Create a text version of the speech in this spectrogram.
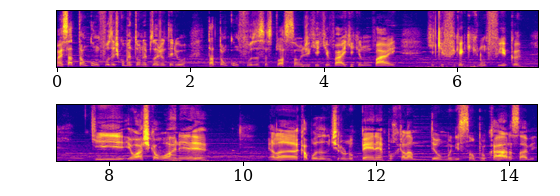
Mas tá tão confuso, a gente comentou no episódio anterior. Tá tão confusa essa situação de que que vai, que que não vai, que que fica, que que não fica. Que eu acho que a Warner. Ela acabou dando um tiro no pé, né? Porque ela deu munição pro cara, sabe?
